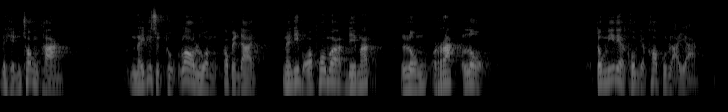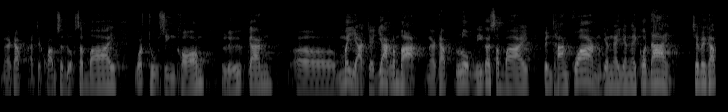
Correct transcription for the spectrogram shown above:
ได้เห็นช่องทาง ในที่สุดถูกล่อลวงก็เป็นได้ ในนี้บอกว่าเพราะว่าเดมัสหลงรักโลก ตรงนี้เนี่ยคงจะครอบคลุมหลายอย่างนะครับอาจจะความสะดวกสบายวัตถุสิ่งของหรือการ ไม่อยากจะยากลำบากนะครับโลกนี้ก็สบายเป็นทางกว้างยังไงยังไงก็ได้ใช่ไหมครับ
